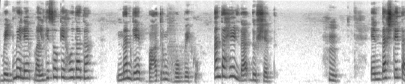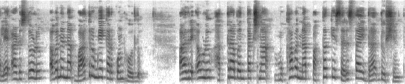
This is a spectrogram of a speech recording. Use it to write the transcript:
ಬೆಡ್ ಮೇಲೆ ಮಲಗಿಸೋಕೆ ಹೋದಾಗ, ನನಗೆ ಬಾತ್ರೂಮ್ಗೆ ಹೋಗಬೇಕು ಅಂತ ಹೇಳ್ದ ದುಷ್ಯಂತ್. ಹ್ಞೂ ಎಂದಷ್ಟೇ ತಲೆ ಆಡಿಸ್ದೋಳು ಅವನನ್ನು ಬಾತ್ರೂಮ್ಗೆ ಕರ್ಕೊಂಡು ಹೋದ್ಲು. ಆದರೆ ಅವಳು ಹತ್ತಿರ ಬಂದ ತಕ್ಷಣ ಮುಖವನ್ನು ಪಕ್ಕಕ್ಕೆ ಸರಿಸ್ತಾ ಇದ್ದ ದುಷ್ಯಂತ್.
